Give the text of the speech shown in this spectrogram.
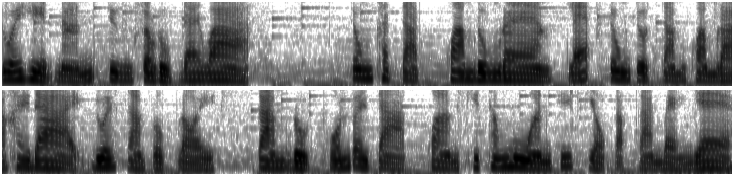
ด้วยเหตุนั้นจึงสรุปได้ว่า จงขจัดความรุนแรง และจงจดจำความรักให้ได้ ด้วยการปลดปล่อย การหลุดพ้นไปจากความคิดทั้งมวลที่เกี่ยวกับการแบ่งแยก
